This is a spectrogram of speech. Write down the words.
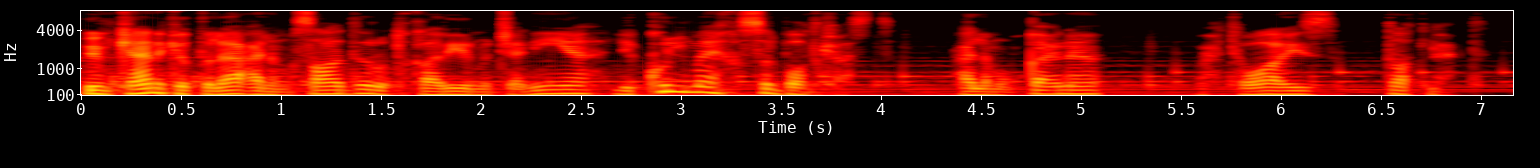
بإمكانك الاطلاع على مصادر وتقارير مجانية لكل ما يخص البودكاست على موقعنا محتوايز دوت نت.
